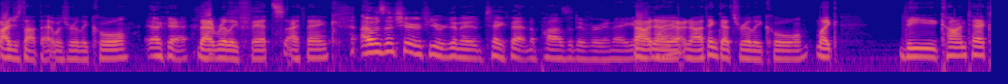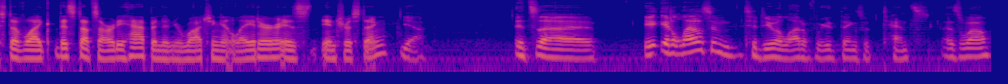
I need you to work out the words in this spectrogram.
I just thought that was really cool. Okay. That really fits. I think. I wasn't sure if you were gonna take that in a positive or a negative. Oh no, yeah, no, I think that's really cool. Like the context of like this stuff's already happened and you're watching it later is interesting. Yeah. It's uh it, it allows him to do a lot of weird things with tense as well.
